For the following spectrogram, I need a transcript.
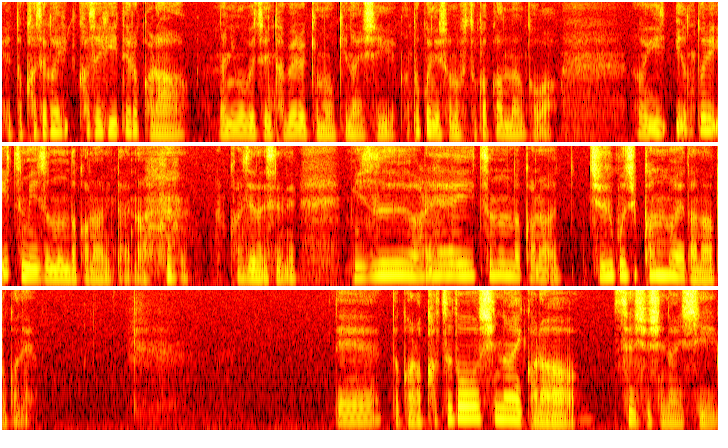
えっと、風邪が風邪ひいてるから何も別に食べる気も起きないし、まあ、特にその2日間なんかはい本当にいつ水飲んだかなみたいな 感じなんですよね。水あれいつ飲んだかな15時間前だなとかね。でだから活動しないから摂取しないし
